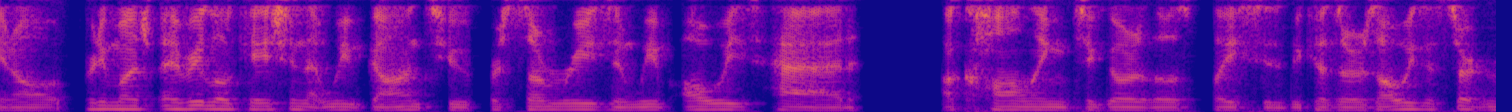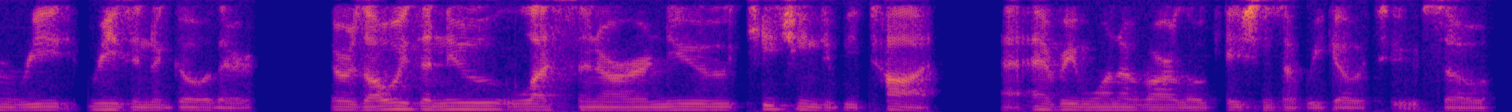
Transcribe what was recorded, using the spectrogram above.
you know pretty much every location that we've gone to for some reason we've always had a calling to go to those places because there was always a certain re- reason to go there there was always a new lesson or a new teaching to be taught at every one of our locations that we go to so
